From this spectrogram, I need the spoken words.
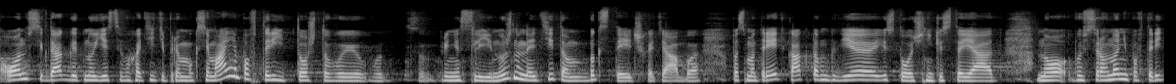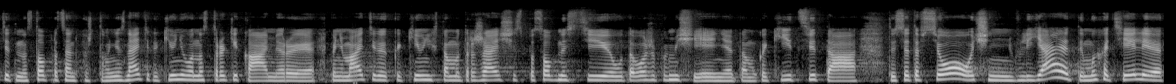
Он всегда говорит, ну, если вы хотите прям максимально повторить то, что вы вот принесли, нужно найти там бэкстейдж хотя бы, посмотреть, как там, где источники стоят. Но вы все равно не повторите это на 100%, потому что вы не знаете, какие у него настройки камеры, понимаете, какие у них там отражающие способности у того же помещения, там, какие цвета, То есть это все очень влияет, и мы хотели,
